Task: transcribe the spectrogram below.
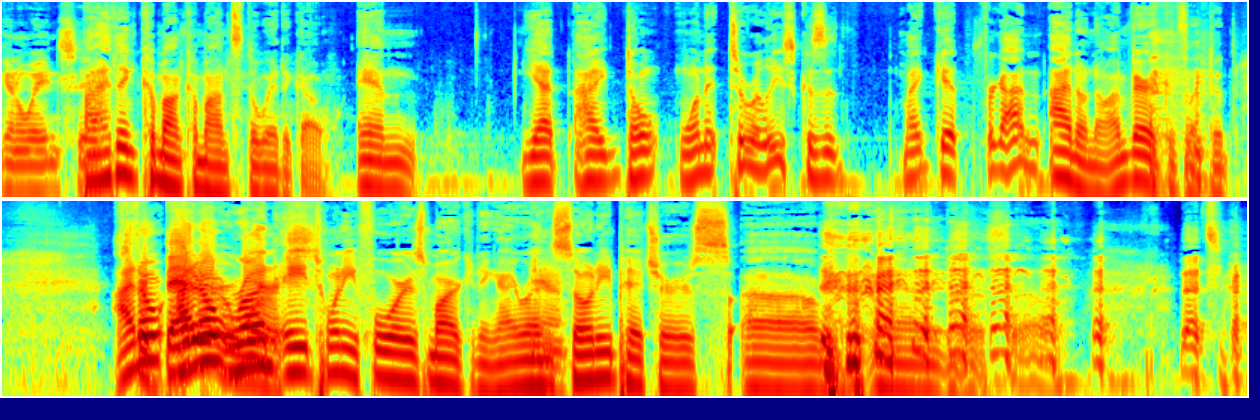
going to wait and see. But I think Come On, Come On's the way to go. And yet I don't want it to release because it might get forgotten. I don't know. I'm very conflicted. I don't. I don't run worse. A24's marketing. I run Yeah. Sony Pictures. Um, and, uh, so- That's right.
